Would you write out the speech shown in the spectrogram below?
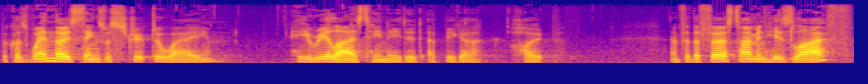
Because when those things were stripped away, he realized he needed a bigger hope. And for the first time in his life,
